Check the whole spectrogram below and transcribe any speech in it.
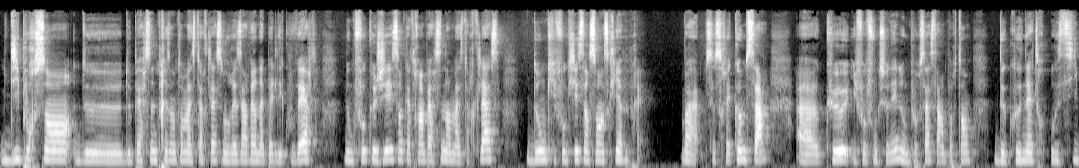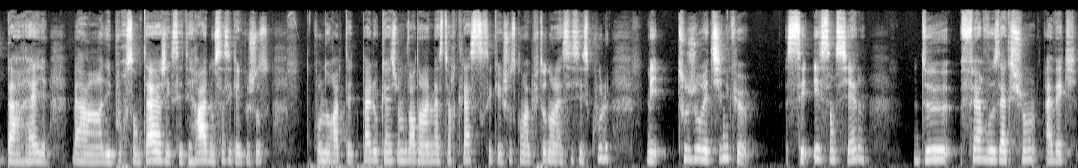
10% de, personnes présentes en masterclass ont réservé un appel découverte. Donc, il faut que j'ai 180 personnes en masterclass. Donc, il faut qu'il y ait 500 inscrits à peu près. Voilà, ce serait comme ça euh, qu'il faut fonctionner. Donc, pour ça, c'est important de connaître aussi, pareil, ben, des pourcentages, etc. Donc, ça, c'est quelque chose qu'on n'aura peut-être pas l'occasion de voir dans la masterclass. C'est quelque chose qu'on va plutôt dans la CC School. Mais toujours est-il que c'est essentiel de faire vos actions avec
